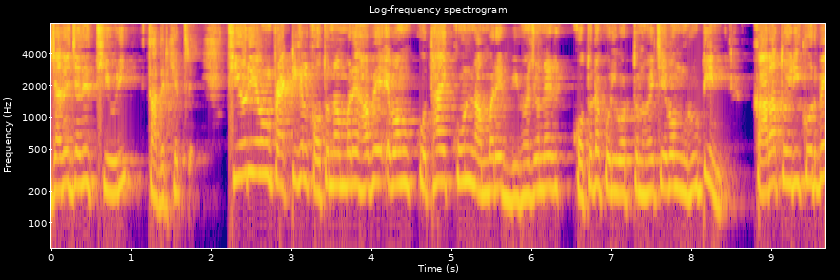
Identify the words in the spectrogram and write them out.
যাদের যাদের থিওরি তাদের ক্ষেত্রে। থিওরি এবং প্র্যাকটিক্যাল কত নম্বরে হবে এবং কোথায় কোন নাম্বারের বিভাজনের কতটা পরিবর্তন হয়েছে এবং রুটিন কারা তৈরি করবে,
